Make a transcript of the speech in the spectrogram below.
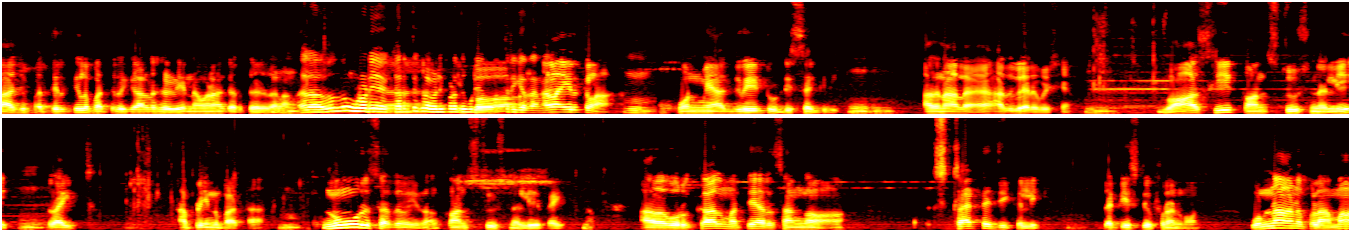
ராஜ் பத்திரிக்கையில் பத்திரிகையாளர்கள் என்ன வேணா கருத்து எழுதலாம். அதாவது வந்து உங்களுடைய கருத்துக்களை வெளிப்படுத்தக்கூடிய பத்திரிகை தானே? இருக்கலாம். ம், one may agree to disagree அதனால அது வேற விஷயம். வாஸ் ஹி கான்ஸ்டியூஷனலி. ரைட் அப்படின்னு பார்த்தா. நூறு சதவீதம் கான்ஸ்டியூஷனலி ரைட். ஒரு கால் மத்திய அரசாங்கம் strategically that is different one ஒன்றா அனுப்பலாமா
